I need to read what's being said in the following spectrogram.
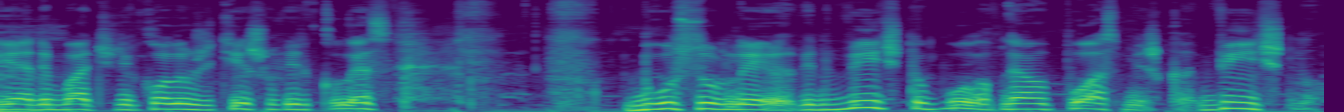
Я не бачу ніколи в житті, щоб він колись був сумний. Він вічно була в нього посмішка, вічно.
